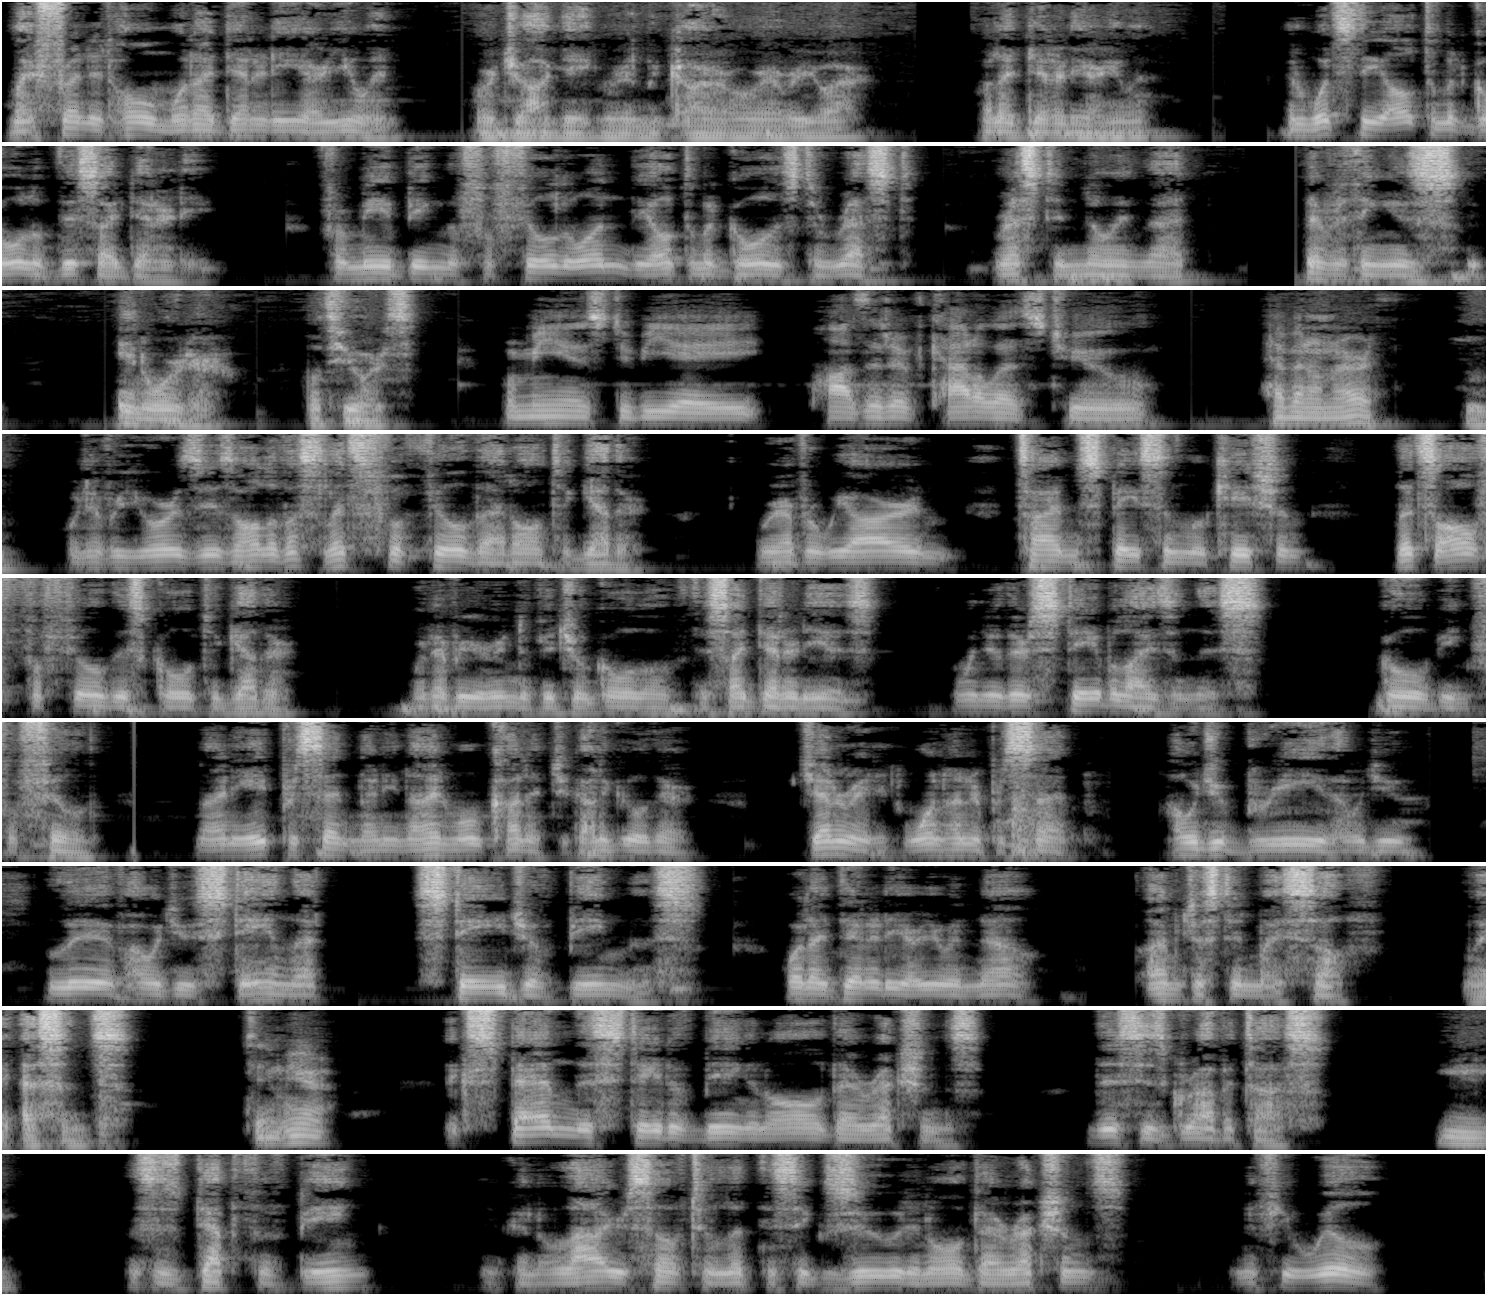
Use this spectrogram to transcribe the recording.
My friend at home, what identity are you in? Or jogging or in the car or wherever you are. What identity are you in? And what's the ultimate goal of this identity? For me, being the fulfilled one, the ultimate goal is to rest. Rest in knowing that everything is in order. What's yours? For me is to be a positive catalyst to heaven on earth. Hmm. Whatever yours is, all of us, let's fulfill that all together. Wherever we are in time, space, and location, let's all fulfill this goal together. Whatever your individual goal of this identity is. When you're there, stabilizing this goal being fulfilled. 98%, 99 won't cut it. You gotta go there. Generate it 100%. How would you breathe? How would you live? How would you stay in that stage of beingness? What identity are you in now? I'm just in myself, my essence. Same here. Expand this state of being in all directions. This is gravitas. Mm. This is depth of being. You can allow yourself to let this exude in all directions. And if you will,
